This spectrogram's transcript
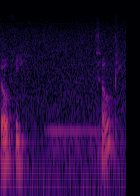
Sophie. Sophie.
